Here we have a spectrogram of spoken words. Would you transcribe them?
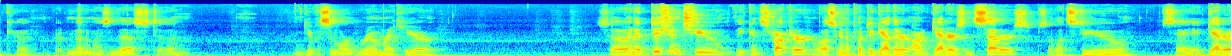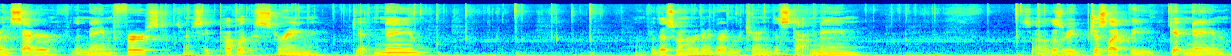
Okay, minimize this to give us some more room right here. So in addition to the constructor, we're also going to put together our getters and setters. So let's do, say, a getter and setter for the name first. So I'm going to say public string get name. And for this one, we're going to go ahead and return this dot name. So this will be just like the get name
